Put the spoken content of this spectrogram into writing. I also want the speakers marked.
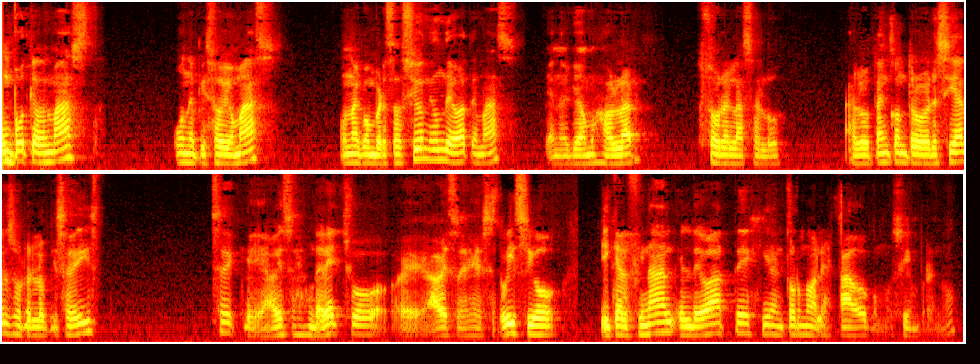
Speaker 1: Un podcast más, un episodio más, una conversación y un debate más en el que vamos a hablar sobre la salud. Algo tan controversial sobre lo que se dice que a veces es un derecho, eh, a veces es servicio y que al final el debate gira en torno al Estado como siempre, ¿no?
